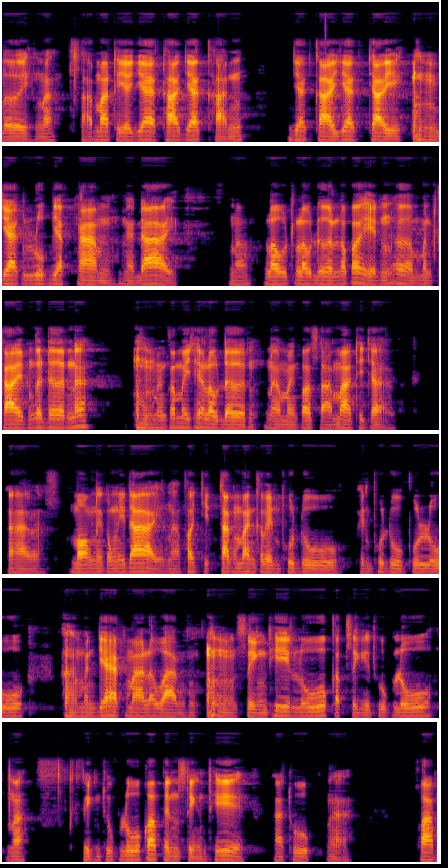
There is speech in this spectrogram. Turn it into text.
เลยนะสามารถที่จะแยกธาตุแยกขันธ์แยกกายแยกใจ แยกรูปแยกนามเนี่ยได้เนาะเราเราเดินแล้วก็เห็น เออ มันกายมันก็เดินนะมันก็ไม่ใช่เราเดินนะมันก็สามารถที่จะ มองในตรงนี้ได้นะเพราะจิตตั้งมั่นก็เป็นผู้ดู เป็นผู้ดูผู้รู้มันแยกมาระหว่างสิ่งที่รู้กับสิ่งที่ถูกรู้นะสิ่งถูกรู้ก็เป็นสิ่งที่ถูกความ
